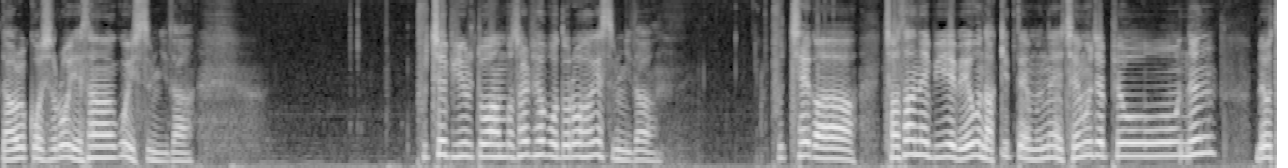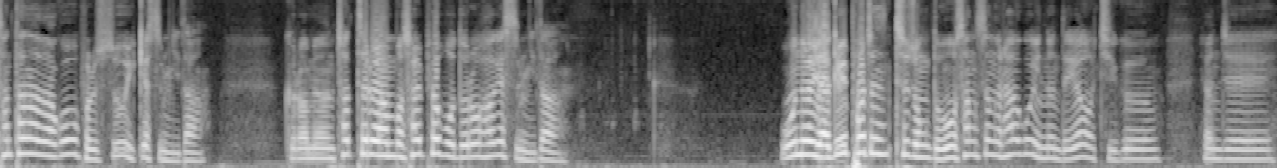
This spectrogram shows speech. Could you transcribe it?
나올 것으로 예상하고 있습니다. 부채 비율 또 한번 살펴보도록 하겠습니다. 부채가 자산에 비해 매우 낮기 때문에 재무제표는 매우 탄탄하다고 볼 수 있겠습니다. 그러면 차트를 한번 살펴보도록 하겠습니다. 오늘 약 1% 정도 상승을 하고 있는데요. 지금 현재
